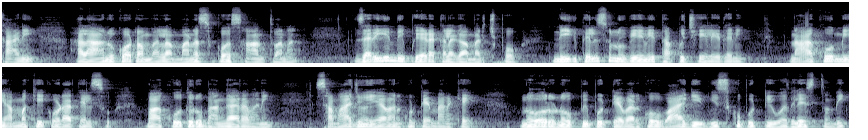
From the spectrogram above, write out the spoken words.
కానీ అలా అనుకోవటం వల్ల మనసుకో సాంత్వన. జరిగింది పీడకలగా మర్చిపో. నీకు తెలుసు నువ్వేమీ తప్పు చేయలేదని. నాకు మీ అమ్మకి కూడా తెలుసు మా కూతురు బంగారం అని సమాజం ఏమనుకుంటే మనకే. నోరు నొప్పి పుట్టే వరకు వాగి విసుగు పుట్టి వదిలేస్తుంది.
